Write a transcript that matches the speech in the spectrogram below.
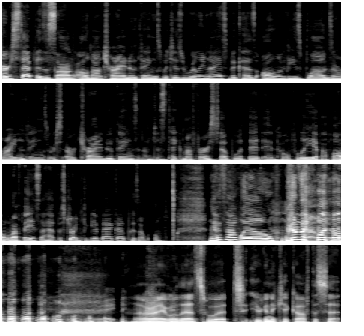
First Step is a song all about trying new things, which is really nice because all of these blogs and writing things are, are trying new things, and I'm just taking my first step with it. And hopefully, if I fall on my face, I have the strength to get back up because I will. Because I will. Because I will. All right. Well, that's what you're going to kick off the set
